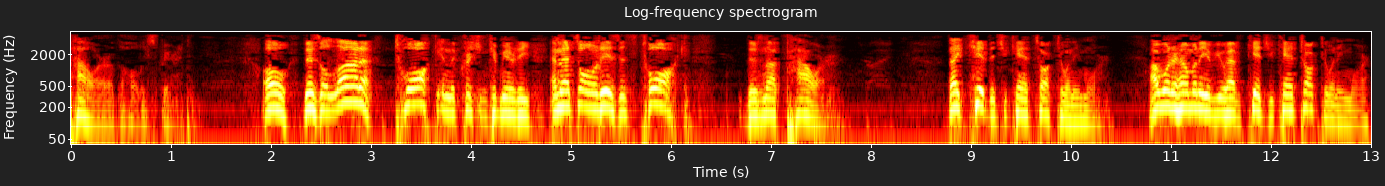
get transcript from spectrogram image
power of the Holy Spirit. Oh, there's a lot of talk in the Christian community, and that's all it is. It's talk. There's not power. That kid that you can't talk to anymore. I wonder how many of you have kids you can't talk to anymore.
